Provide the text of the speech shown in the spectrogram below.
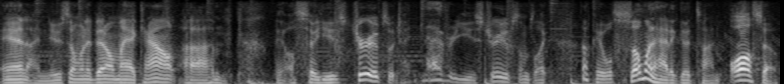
And I knew someone had been on my account. Um, they also used troops, which I never used troops. I was like, okay, well, someone had a good time. Also,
